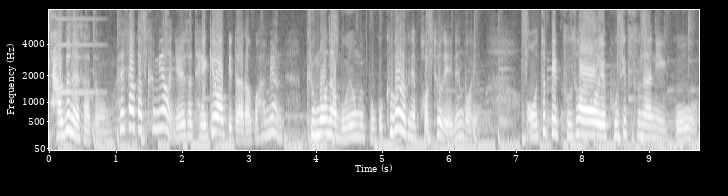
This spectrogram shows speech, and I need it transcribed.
작은 회사죠. 회사가 크면 예를 들어서 대기업이다라고 하면 규모나 모형을 보고 그걸 그냥 버텨내는 거예요. 어, 어차피 부서에 보직 순환이 있고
